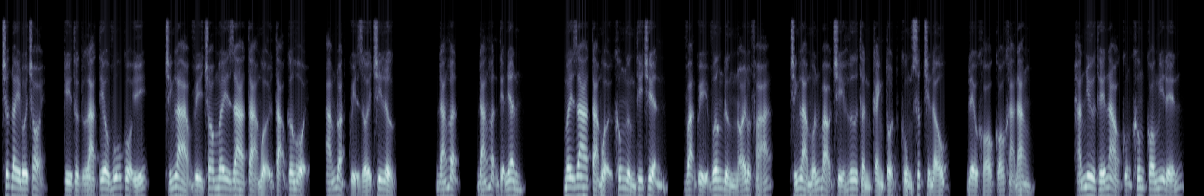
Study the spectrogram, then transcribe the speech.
Trước đây đối chọi, kỳ thực là tiêu vũ cố ý, chính là vì cho mây ra tả mội tạo cơ hội, ám đoạt quỷ giới chi lực. Đáng hận đáng hận tiện nhân mây ra tạm hội không ngừng thi triển, vạn quỷ vương đừng nói đột phá, chính là muốn bảo trì hư thần cảnh tột cùng sức chiến đấu, đều khó có khả năng. Hắn như thế nào cũng không có nghĩ đến,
